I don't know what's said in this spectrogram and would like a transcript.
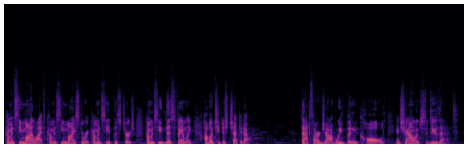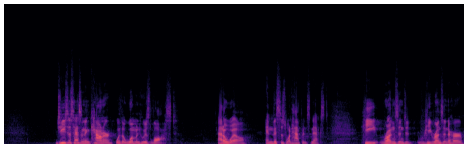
Come and see my life. Come and see my story. Come and see at this church. Come and see this family. How about you just check it out? That's our job. We've been called and challenged to do that. Jesus has an encounter with a woman who is lost at a well, and this is what happens next. He runs into, he runs into her.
